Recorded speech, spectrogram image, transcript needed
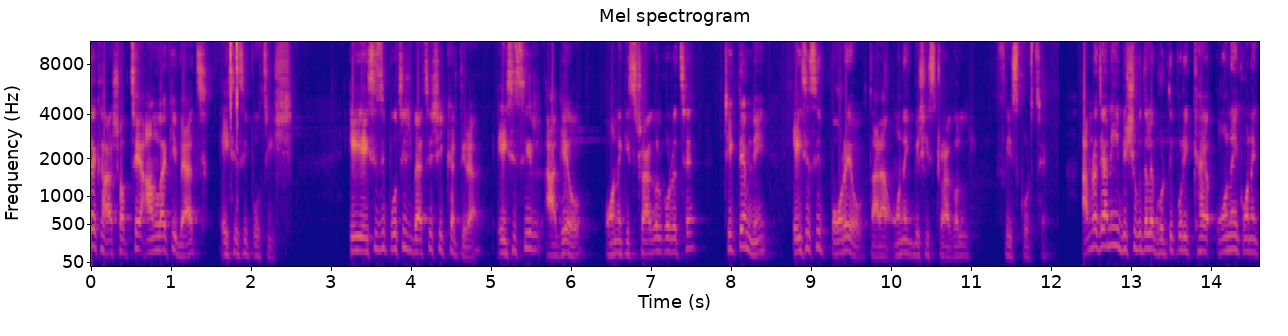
দেখা সবচেয়ে আনলাকি ব্যাচ এইচএসি পঁচিশ। এই এইসিসি পঁচিশ ব্যাচের শিক্ষার্থীরা এইসিসির আগেও অনেক স্ট্রাগল করেছে, ঠিক তেমনি এইসিসির পরেও তারা অনেক বেশি স্ট্রাগল ফেস করছে। আমরা জানি বিশ্ববিদ্যালয় ভর্তি পরীক্ষায় অনেক অনেক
